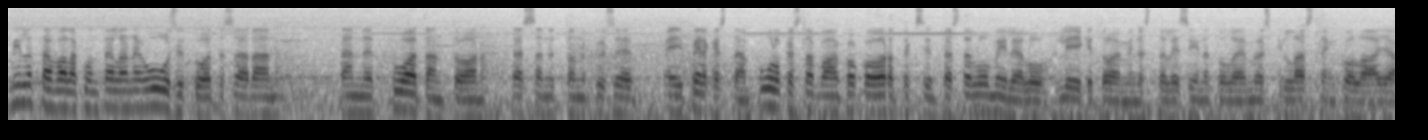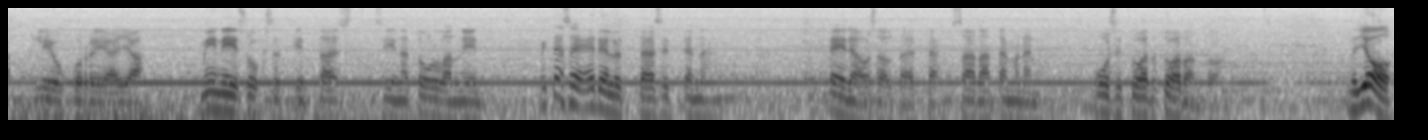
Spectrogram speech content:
millä tavalla, kun tällainen uusi tuote saadaan tänne tuotantoon, tässä nyt on kyse ei pelkästään pulkasta, vaan koko Ortexin tästä lumilelu-liiketoiminnasta, eli siinä tulee myöskin lastenkolaa ja liukuria ja minisuksetkin taisi siinä tulla, niin mitä se edellyttää sitten teidän osalta, että saadaan tämmöinen uusi tuote tuotantoon? No joo,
